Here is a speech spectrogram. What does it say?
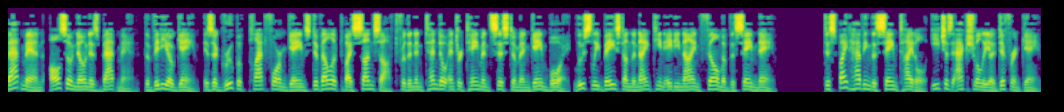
Batman, also known as Batman, the video game, is a group of platform games developed by Sunsoft for the Nintendo Entertainment System and Game Boy, loosely based on the 1989 film of the same name. Despite having the same title, each is actually a different game.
